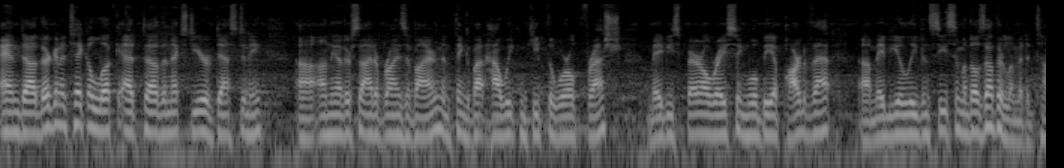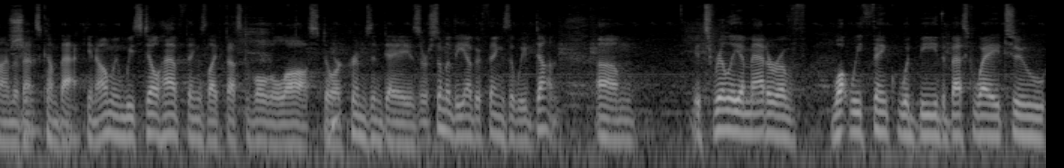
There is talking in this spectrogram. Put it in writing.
And uh, they're going to take a look at uh, the next year of Destiny. Uh, on the other side of Rise of Iron, and think about how we can keep the world fresh. Maybe Sparrow Racing will be a part of that. Uh, maybe you'll even see some of those other limited time events come back. You know, I mean, we still have things like Festival of the Lost or Crimson Days or some of the other things that we've done. Um, it's really a matter of what we think would be the best way to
